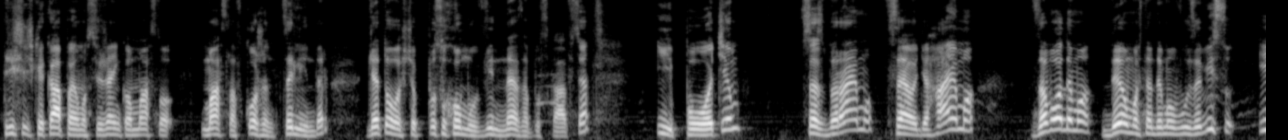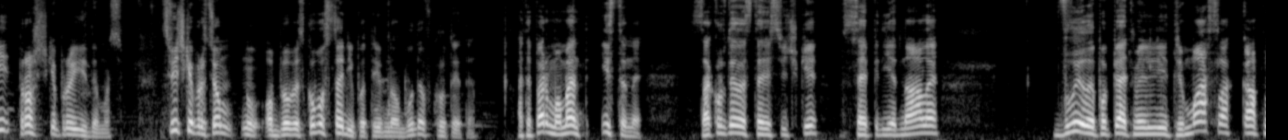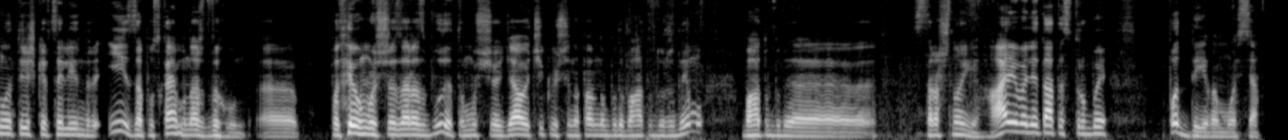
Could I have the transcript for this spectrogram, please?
Трішечки капаємо свіженького масло, масла в кожен циліндр, для того, щоб по сухому він не запускався. І потім Все збираємо, все одягаємо, заводимо, дивимося на димову завісу і трошечки проїдемось. Свічки при цьому ну, обов'язково старі потрібно буде вкрутити. А тепер момент істини. Закрутили старі свічки, все під'єднали, влили по 5 мл масла, капнули трішки в циліндр і запускаємо наш двигун. Е, Подивимося, що зараз буде, тому що я очікую, що напевно буде багато дуже диму, багато буде е, страшної гарі вилітати з труби. Подивимося.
